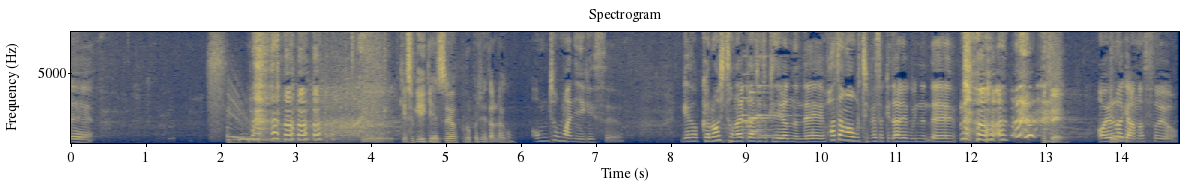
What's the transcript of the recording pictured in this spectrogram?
네. 그, 계속 얘기했어요? 프로포즈 해달라고? 엄청 많이 얘기했어요. 계속 결혼식 전날까지도 기다렸는데 화장하고 집에서 기다리고 있는데 근데, 어, 연락이 안 왔어요.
